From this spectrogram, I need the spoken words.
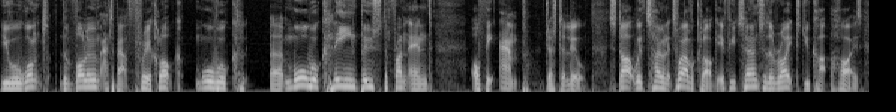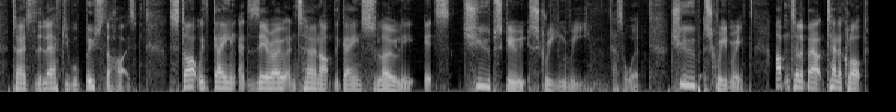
You will want the volume at about 3 o'clock. More will, uh, more will clean boost the front end of the amp just a little. Start with tone at 12 o'clock. If you turn to the right, you cut the highs. Turn to the left, you will boost the highs. Start with gain at zero and turn up the gain slowly. It's tube sc- screamery. That's a word. Tube screamery. Up until about 10 o'clock,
